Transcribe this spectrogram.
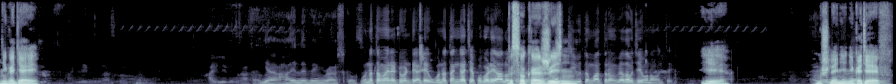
Негодяи. Высокая жизнь и мышление негодяев.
